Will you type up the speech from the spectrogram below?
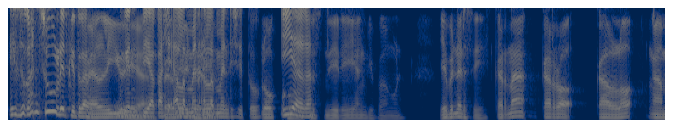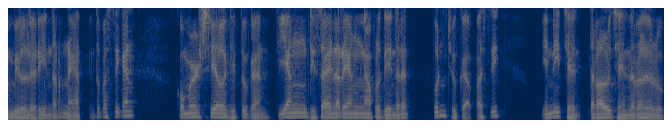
itu kan sulit gitu kan. Value Mungkin ya, dia kasih elemen-elemen di situ. Logo Iya kan? itu sendiri yang dibangun. Ya benar sih, karena kalau kalau ngambil dari internet itu pasti kan komersial gitu kan. Yang desainer yang ngupload di internet pun juga pasti ini gen- terlalu general loh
